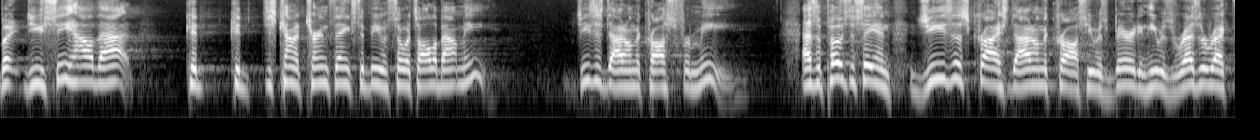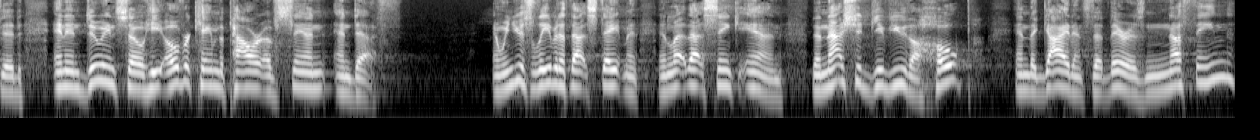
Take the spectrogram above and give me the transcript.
But do you see how that could, could just kind of turn things to be so it's all about me? Jesus died on the cross for me. As opposed to saying, Jesus Christ died on the cross, he was buried, and he was resurrected, and in doing so, he overcame the power of sin and death. And when you just leave it at that statement and let that sink in, then that should give you the hope and the guidance that there is nothing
